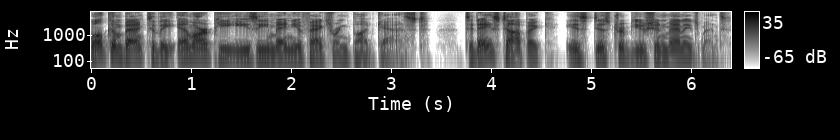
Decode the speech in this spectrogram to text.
Welcome back to the MRP Easy Manufacturing Podcast. Today's topic is distribution management.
